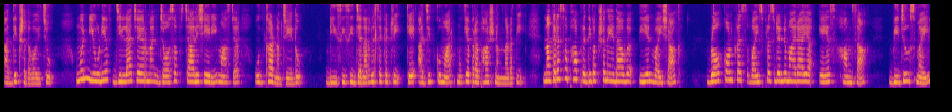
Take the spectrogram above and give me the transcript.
അധ്യക്ഷത വഹിച്ചു. മുൻ യു ജില്ലാ ചെയർമാൻ ജോസഫ് ചാലിശ്ശേരി മാസ്റ്റർ ഉദ്ഘാടനം ചെയ്തു. D C C general secretary K Ajith Kumar മുഖ്യപ്രഭാഷണം നടത്തി. നഗരസഭാ പ്രതിപക്ഷ നേതാവ് P N Vaisakh block Congress vice പ്രസിഡന്റുമാരായ A S Hamsa Biju Smile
